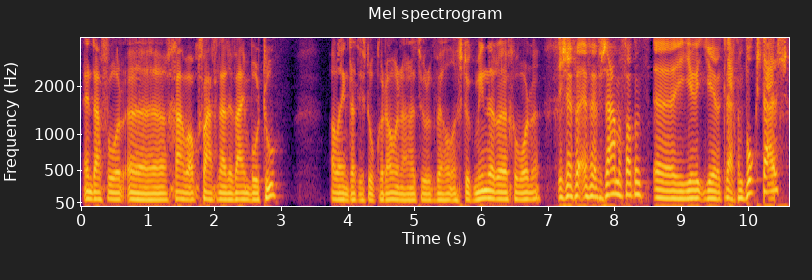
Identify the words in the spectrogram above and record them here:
En daarvoor eh, gaan we ook vaak naar de wijnboer toe. Alleen dat is door corona natuurlijk wel een stuk minder eh, geworden. Dus even, even, even samenvattend. eh, je, je krijgt een box thuis.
